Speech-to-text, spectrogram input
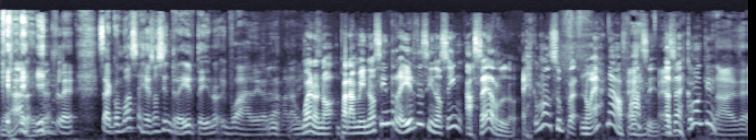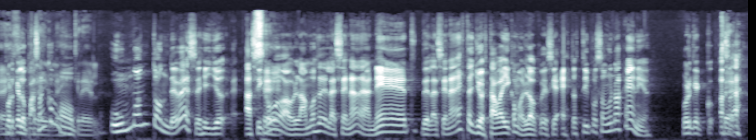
Claro, increíble. O sea, ¿cómo haces eso sin reírte? Y uno- buah, de verdad. Bueno, no, para mí no sin reírte, sino sin hacerlo. Es como súper... No es nada fácil. es- o sea, es como que... no, es- es porque lo pasan como es un montón de veces. Y yo, así Sí. como hablamos de la escena de Annette, de la escena de esta, yo estaba ahí como loco y decía, estos tipos son unos genios. Porque, o Sí. sea,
